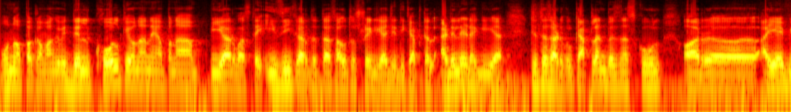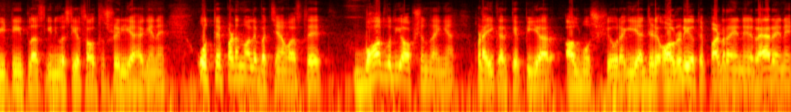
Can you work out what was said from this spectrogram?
ਉਹਨੂੰ ਆਪਾਂ ਕਵਾਂਗੇ ਵੀ ਦਿਲ ਖੋਲ ਕੇ ਉਹਨਾਂ ਨੇ ਆਪਣਾ ਪੀਆਰ ਵਾਸਤੇ ਈਜ਼ੀ ਕਰ ਦਿੱਤਾ ਸਾਊਥ ਆਸਟ੍ਰੇਲੀਆ ਜਿਹਦੀ ਕੈਪੀਟਲ ਐਡੀਲੇਡ ਹੈਗੀ ਹੈ, ਜਿੱਥੇ ਸਾਡੇ ਕੋਲ ਕੈਪਲਨ ਬਿਜ਼ਨਸ ਸਕੂਲ ਔਰ IIBT plus University of South Australia ਹੈਗੇ ਨੇ। ਉੱਥੇ ਪੜਨ ਵਾਲੇ ਬੱਚਿਆਂ ਵਾਸਤੇ ਬਹੁਤ ਵਧੀਆ ਆਪਸ਼ਨਸ ਆਈਆਂ। ਪੜ੍ਹਾਈ ਕਰਕੇ ਪੀਆਰ ਆਲਮੋਸਟ ਸ਼ੋਰ ਹੈਗੀ ਆ। ਜਿਹੜੇ ਆਲਰੇਡੀ ਉੱਥੇ ਪੜ ਰਹੇ ਨੇ ਰਹਿ ਰਹੇ ਨੇ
